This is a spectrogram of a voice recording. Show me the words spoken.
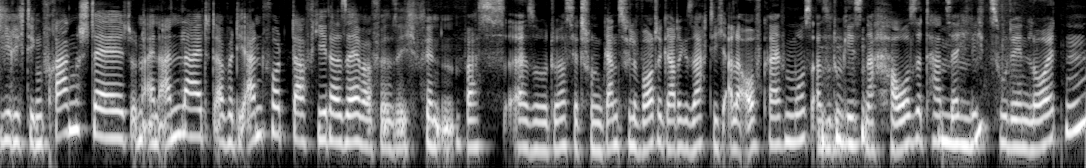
die richtigen Fragen stellt und einen anleitet, aber die Antwort darf jeder selber für sich finden. Was, also du hast jetzt schon ganz viele Worte gerade gesagt, die ich alle aufgreifen muss. Also du gehst nach Hause tatsächlich mhm. zu den Leuten.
